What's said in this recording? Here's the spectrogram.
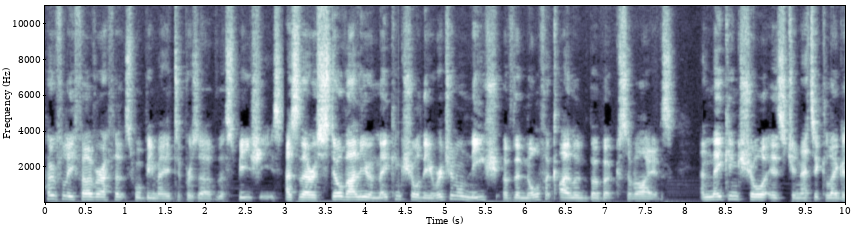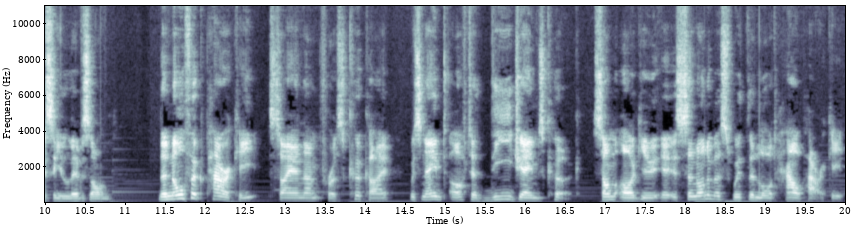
Hopefully further efforts will be made to preserve the species, as there is still value in making sure the original niche of the Norfolk Island boobook survives, and making sure its genetic legacy lives on. The Norfolk parakeet, Cyanoramphus cookii, was named after the James Cook. Some argue it is synonymous with the Lord Howe parakeet,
